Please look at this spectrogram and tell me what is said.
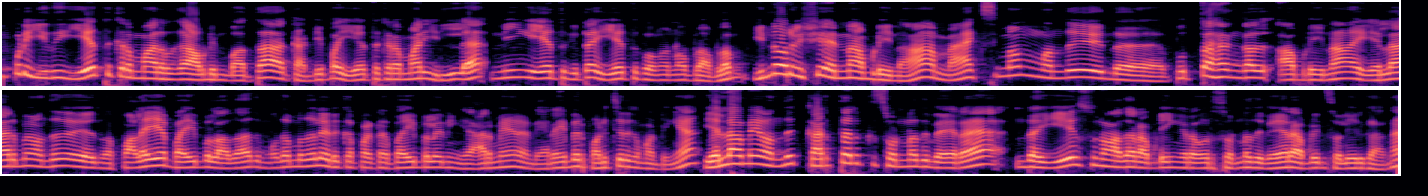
எப்படி இது ஏற்றுக்கிற மாதிரி இருக்கா அப்படின்னு பார்த்தா கண்டிப்பாக ஏற்றுக்கிற மாதிரி இல்லை. நீங்கள் ஏற்றுக்கிட்டா ஏற்றுக்கோங்க நோ ப்ராப்ளம் இன்னொரு விஷயம் என்ன அப்படின்னா மேக்ஸிமம் வந்து இந்த புத்தகங்கள் அப்படின்னா எல்லாருமே வந்து இந்த பழைய பைபிள் அதாவது முத முதல்ல எடுக்கப்பட்ட பைபிளை நீங்கள் யாருமே நிறைய பேர் படிச்சிருக்க மாட்டீங்க. எல்லாமே வந்து கர்த்தருக்கு சொன்னது வேற இந்த இயேசுநாதர் அப்படிங்கிறவர் சொன்னது வேற அப்படின்னு சொல்லியிருக்காங்க.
